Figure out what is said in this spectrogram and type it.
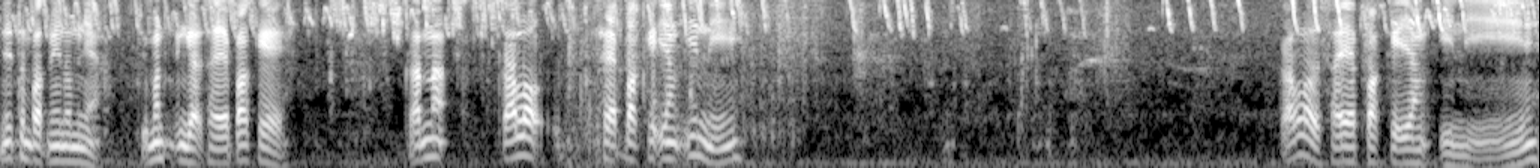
Ini tempat minumnya. Cuman nggak saya pakai. Karena kalau saya pakai yang ini kalau saya pakai yang ini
